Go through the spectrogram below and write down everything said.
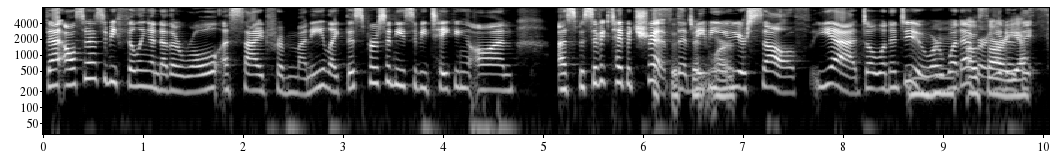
that also has to be filling another role aside from money. Like this person needs to be taking on a specific type of trip that maybe work. you yourself, yeah, don't want to do or mm-hmm. oh, whatever. Oh, sorry, you know, they- yes.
